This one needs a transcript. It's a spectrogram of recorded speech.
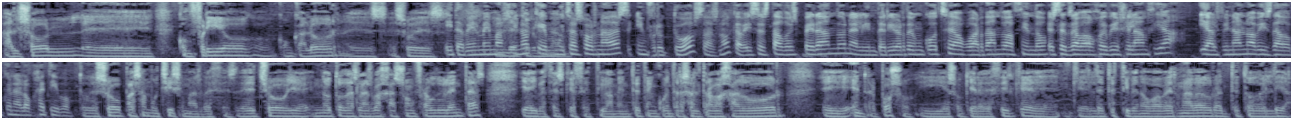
al sol, eh, con frío, con calor, eso es. Y también me imagino que muchas jornadas infructuosas, ¿no? Que habéis estado esperando en el interior de un coche, aguardando, haciendo ese trabajo de vigilancia y al final no habéis dado con el objetivo. Todo eso pasa muchísimas veces. De hecho, oye, no todas las bajas son fraudulentas y hay veces que efectivamente te encuentras al trabajador eh, en reposo y eso quiere decir que, que el detective no va a ver nada durante todo el día.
